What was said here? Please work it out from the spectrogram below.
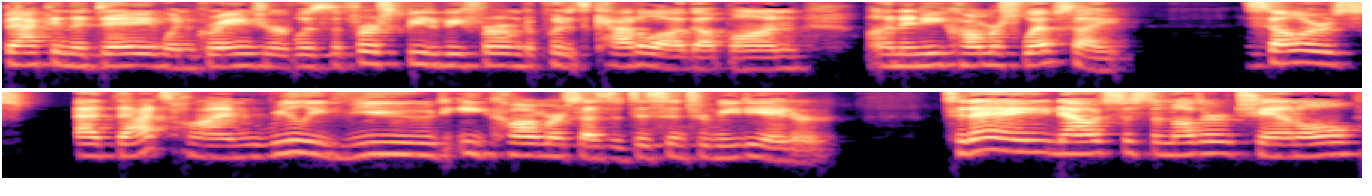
back in the day when Grainger was the first B2B firm to put its catalog up on, on an e-commerce website. Sellers at that time really viewed e-commerce as a disintermediator. Today, now it's just another channel,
